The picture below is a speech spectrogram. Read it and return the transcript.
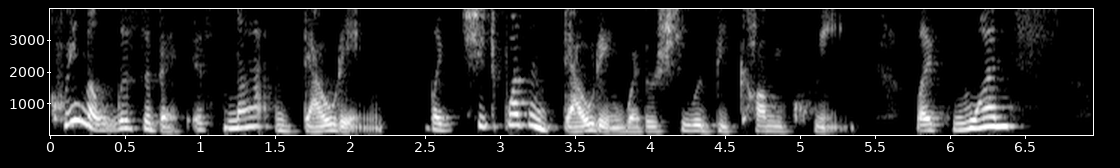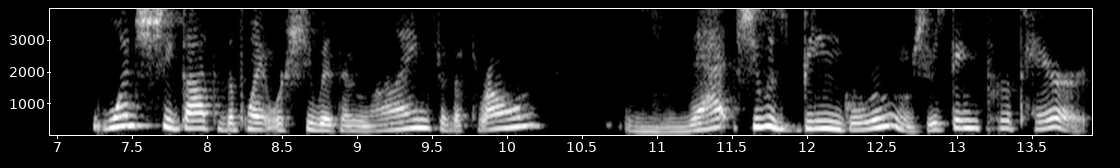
queen elizabeth is not doubting. Like she wasn't doubting whether she would become queen. Like once once she got to the point where she was in line for the throne that she was being groomed she was being prepared.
